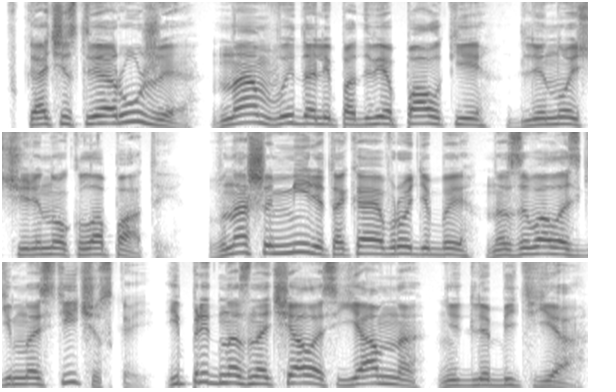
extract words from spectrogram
В качестве оружия нам выдали по две палки длиной с черенок лопаты. В нашем мире такая вроде бы называлась гимнастической и предназначалась явно не для битья.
